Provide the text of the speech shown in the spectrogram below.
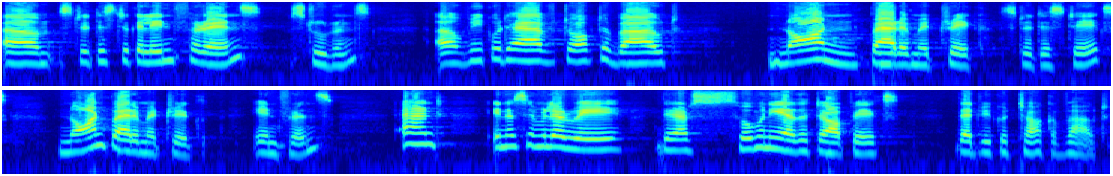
um, statistical inference students, uh, we could have talked about non-parametric statistics, non-parametric inference and in a similar way there are so many other topics that we could talk about.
